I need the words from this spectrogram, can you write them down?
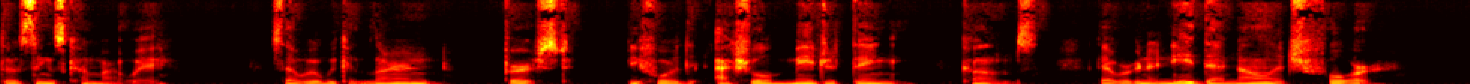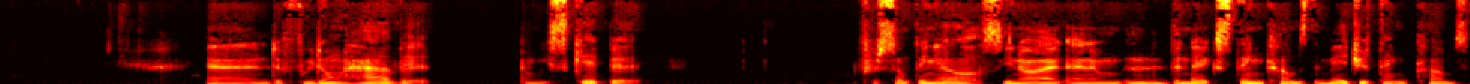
those things come our way, so that way we could learn first before the actual major thing comes that we're going to need that knowledge for. And if we don't have it and we skip it for something else, you know, and, and the next thing comes, the major thing comes,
